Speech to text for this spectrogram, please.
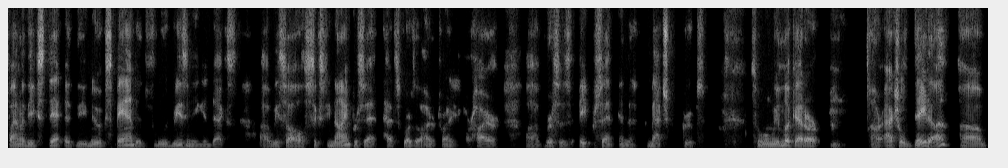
finally the, extent, the new expanded fluid reasoning index uh, we saw 69% had scores of 120 or higher uh, versus 8% in the matched groups. So when we look at our our actual data, um,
